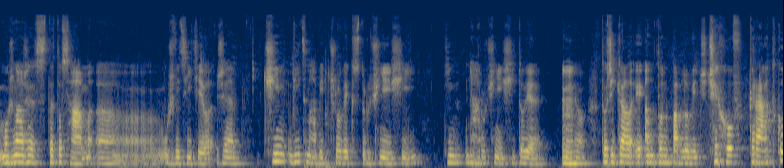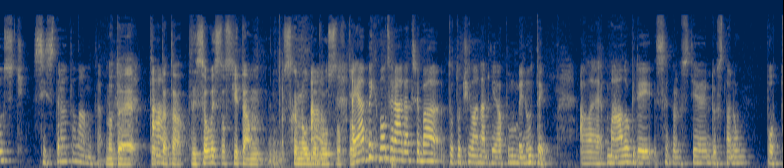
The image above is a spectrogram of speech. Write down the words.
možná, že jste to sám uh, už vycítil, že čím víc má být člověk stručnější, tím náročnější to je. Mm. Jo. To říkal i Anton Pavlovič Čechov, krátkost Sistra Talanta. No to je, t- ta, ta, ty souvislosti tam schrnout do dvou slov. To... A já bych moc ráda třeba to točila na dvě a půl minuty, ale málo kdy se prostě dostanu pod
